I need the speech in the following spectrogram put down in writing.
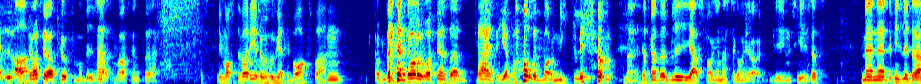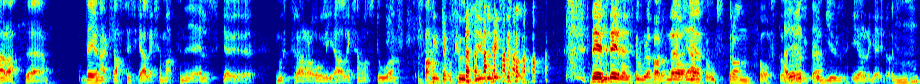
nice. ja. Det måste jag ta upp mobilen här så bara så inte... Vi måste vara redo att hugga tillbaks bara. Mm. Och då, då är det återigen så här, det här är inte helt och hållet bara mitt liksom. Nej. Så jag ska inte bli ihjälslagen nästa gång jag glider in i C-huset. Men eh, det finns lite det här att eh, det är ju den här klassiska liksom att ni älskar ju muttrar och olja liksom och stå och banka på kugghjul liksom. Det är, det är den stora fördomen. Det är Om Ja. jämför ostron för oss då Ja, så är just det det. kugghjul er grej då liksom. Mm.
